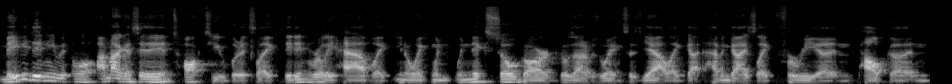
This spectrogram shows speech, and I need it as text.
maybe didn't even well i'm not going to say they didn't talk to you but it's like they didn't really have like you know like when when nick sogard goes out of his way and says yeah like got, having guys like faria and palka and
